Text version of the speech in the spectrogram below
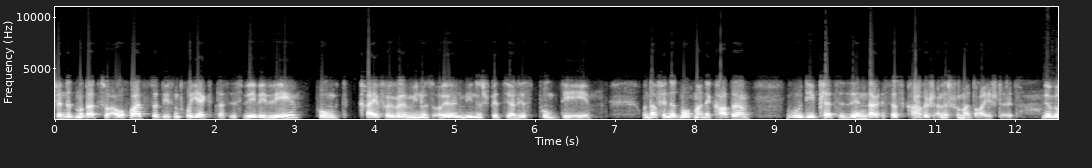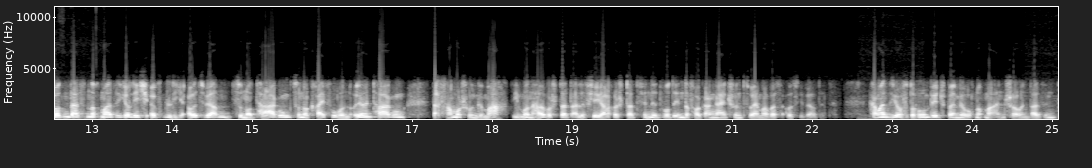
findet man dazu auch was zu diesem Projekt. Das ist www.greifvögel-eulen-spezialist.de. Und da findet man auch mal eine Karte, wo die Plätze sind. Da ist das grafisch alles schon mal dargestellt. Wir würden das nochmal sicherlich öffentlich auswerten zu einer Tagung, zu einer Greifvogel- und Eulentagung. Das haben wir schon gemacht, die immer in Halberstadt alle vier Jahre stattfindet, wurde in der Vergangenheit schon zweimal was ausgewertet kann man sich auf der Homepage bei mir auch nochmal anschauen. Da sind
